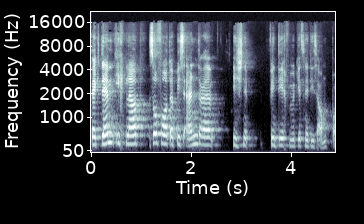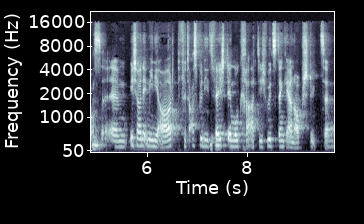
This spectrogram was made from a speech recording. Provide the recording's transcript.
wegen dem, ich glaube, sofort etwas ändern ist nicht finde ich, würde jetzt nicht ins Amt passen. Mhm. Ähm, ist auch nicht meine Art. Für das bin ich zu fest demokratisch. würde es dann gerne abstützen.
